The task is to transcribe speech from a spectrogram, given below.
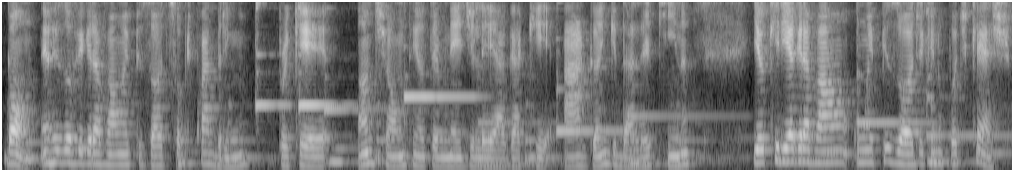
Bom, eu resolvi gravar um episódio sobre quadrinho, porque anteontem eu terminei de ler a HQ A Gangue da Alerquina e eu queria gravar um episódio aqui no podcast.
